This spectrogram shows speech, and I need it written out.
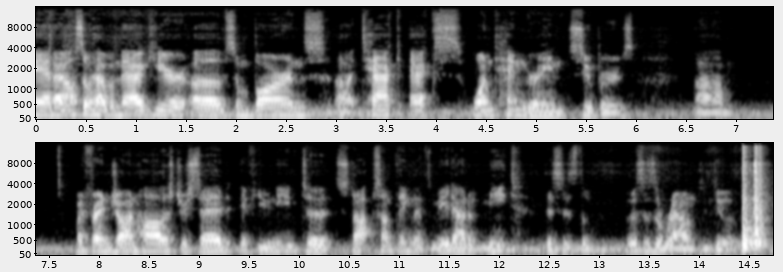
And I also have a mag here of some Barnes uh, TAC X 110 grain supers. Um, my friend John Hollister said, if you need to stop something that's made out of meat, this is the this is a round to do it with.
